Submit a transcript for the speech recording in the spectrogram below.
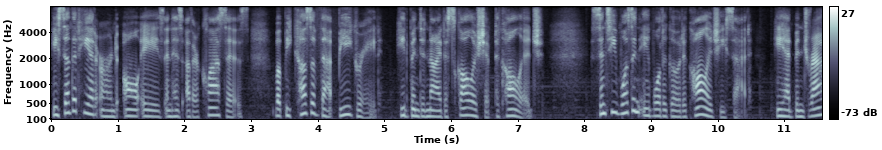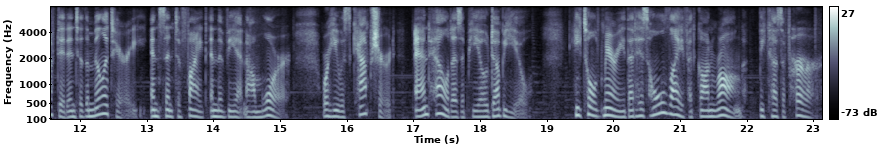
He said that he had earned all A's in his other classes, but because of that B grade, he'd been denied a scholarship to college. Since he wasn't able to go to college, he said, he had been drafted into the military and sent to fight in the Vietnam War, where he was captured and held as a POW. He told Mary that his whole life had gone wrong because of her.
